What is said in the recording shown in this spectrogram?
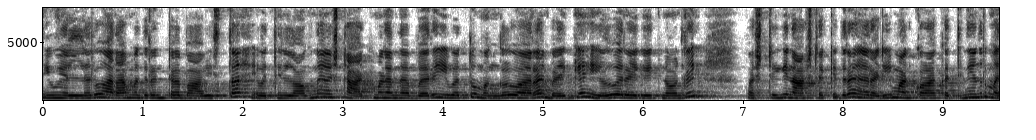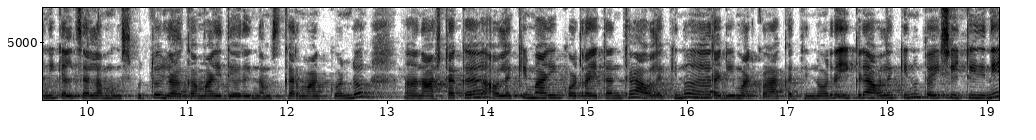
ನೀವು ಎಲ್ಲರೂ ಆರಾಮದ್ರಂತ ಭಾವಿಸ್ತಾ ಇವತ್ತಿನ ಲಾಗ್ನ ಸ್ಟಾರ್ಟ್ ಮಾಡೋಣ ಬರ್ರಿ. ಇವತ್ತು ಮಂಗಳವಾರ ಬೆಳಗ್ಗೆ ಏಳುವರೆಗೆ ಐತೆ ನೋಡ್ರಿ. ಫಸ್ಟಿಗೆ ನಾಷ್ಟಕ್ಕಿದ್ರೆ ರೆಡಿ ಮಾಡ್ಕೊಳಕತ್ತೀನಿ ಅಂದ್ರೆ ಮನೆ ಕೆಲಸ ಎಲ್ಲ ಮುಗಿಸ್ಬಿಟ್ಟು ಜಳಕ ಮಾಡಿ ದೇವ್ರಿಗೆ ನಮಸ್ಕಾರ ಮಾಡಿಕೊಂಡು ನಾಷ್ಟಕ್ಕೆ ಅವಲಕ್ಕಿ ಮಾಡಿ ಕೊಟ್ರೈತಂತ ಅವಲಕ್ಕಿನೂ ರೆಡಿ ಮಾಡ್ಕೊಳಕತ್ತೀನಿ ನೋಡ್ರಿ. ಈ ಕಡೆ ಅವಲಕ್ಕಿನೂ ತೊಯ್ಸಿ ಇಟ್ಟಿದ್ದೀನಿ.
